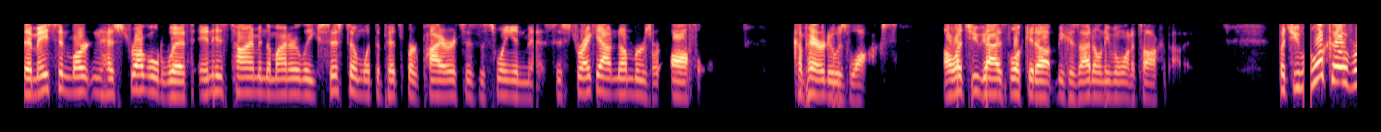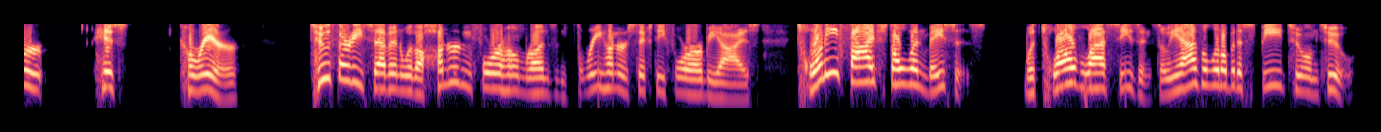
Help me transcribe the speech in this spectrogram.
that Mason Martin has struggled with in his time in the minor league system with the Pittsburgh Pirates is the swing and miss. His strikeout numbers are awful compared to his walks. I'll let you guys look it up because I don't even want to talk about it. But you look over his career 237 with 104 home runs and 364 RBIs, 25 stolen bases with 12 last season. So he has a little bit of speed to him, too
